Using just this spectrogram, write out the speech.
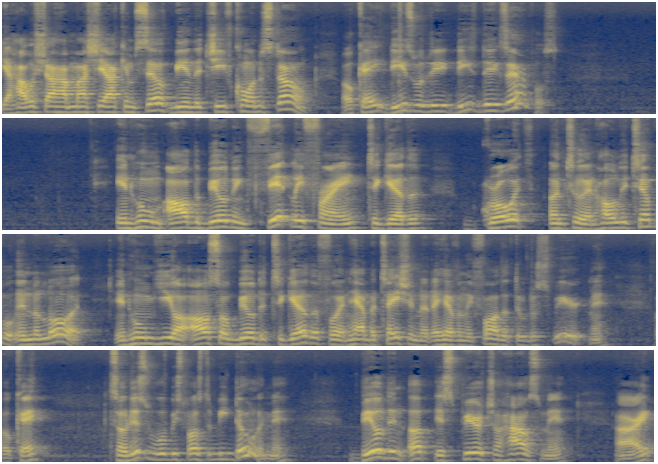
Yahawashi HaMashiach himself being the chief cornerstone. Okay, these were the these the examples. In whom all the building fitly framed together groweth unto an holy temple in the Lord, in whom ye are also builded together for an habitation of the heavenly Father through the Spirit, man. Okay? So this is what we're supposed to be doing, man. Building up this spiritual house, man. All right.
